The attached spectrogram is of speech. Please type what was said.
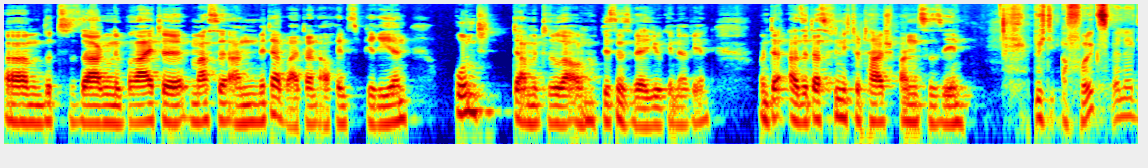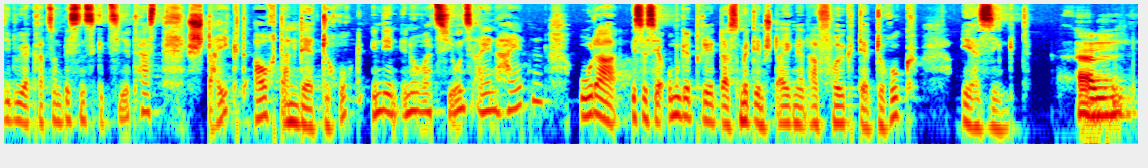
ähm, sozusagen eine breite Masse an Mitarbeitern auch inspirieren und damit sogar auch noch Business Value generieren. Und da, also das finde ich total spannend zu sehen. Durch die Erfolgswelle, die du ja gerade so ein bisschen skizziert hast, steigt auch dann der Druck in den Innovationseinheiten? Oder ist es ja umgedreht, dass mit dem steigenden Erfolg der Druck eher sinkt? Ähm,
